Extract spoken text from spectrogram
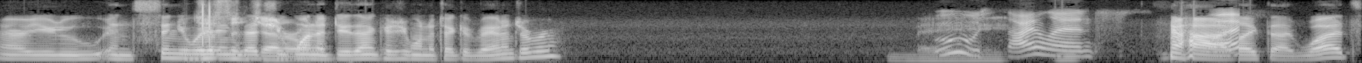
Are you insinuating in that you want to do that because you want to take advantage of her? Ooh, silence. I like that. What?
